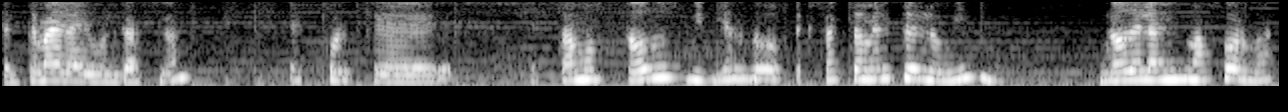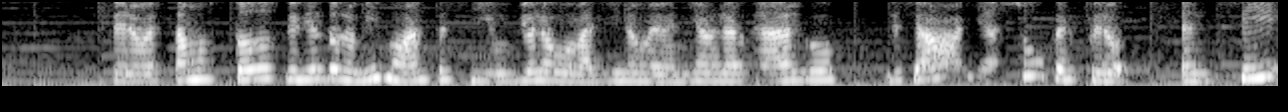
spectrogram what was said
el tema de la divulgación es porque estamos todos viviendo exactamente lo mismo, no de la misma forma, pero estamos todos viviendo lo mismo. Antes si un biólogo marino me venía a hablar de algo, decía, ah, ya, súper, pero en sí,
